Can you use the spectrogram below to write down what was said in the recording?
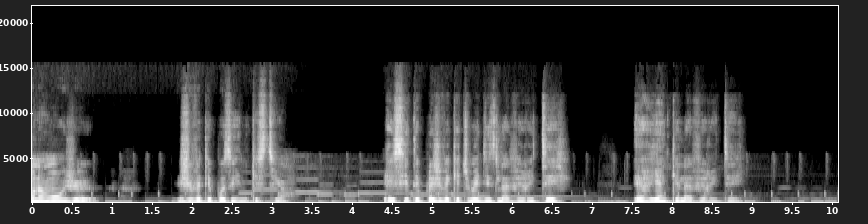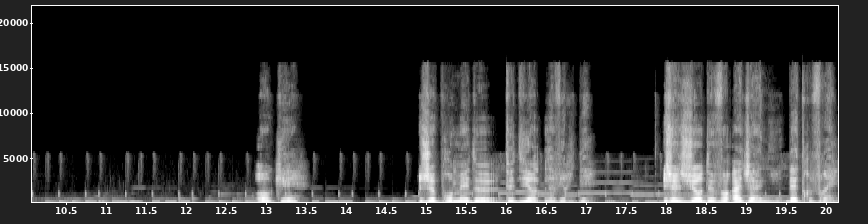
Mon amour, je... Je vais te poser une question. Et s'il te plaît, je veux que tu me dises la vérité. Et rien que la vérité. Ok. Je promets de te dire la vérité. Je le jure devant Adjani d'être vrai.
